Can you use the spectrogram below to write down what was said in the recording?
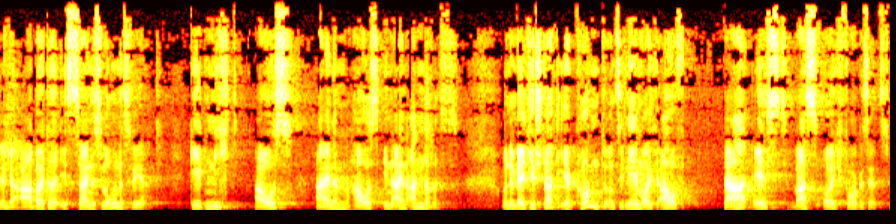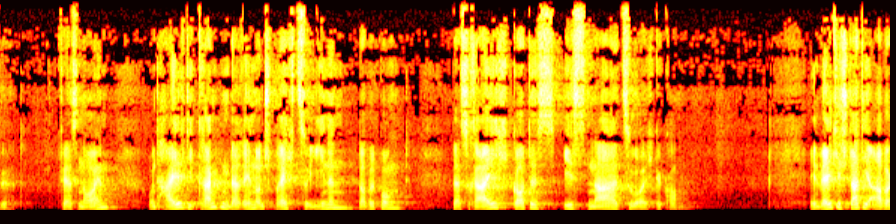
denn der Arbeiter ist seines Lohnes wert. Geht nicht aus einem Haus in ein anderes. Und in welche Stadt ihr kommt und sie nehmen euch auf, da esst, was euch vorgesetzt wird. Vers 9. Und heilt die Kranken darin und sprecht zu ihnen, Doppelpunkt, das Reich Gottes ist nahe zu euch gekommen. In welche Stadt ihr aber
